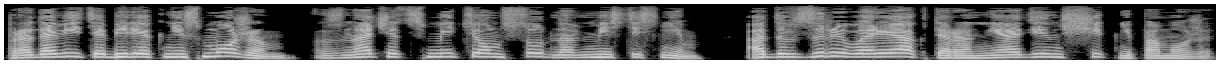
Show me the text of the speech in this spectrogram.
Продавить оберег не сможем, значит, сметем судно вместе с ним. От взрыва реактора ни один щит не поможет.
